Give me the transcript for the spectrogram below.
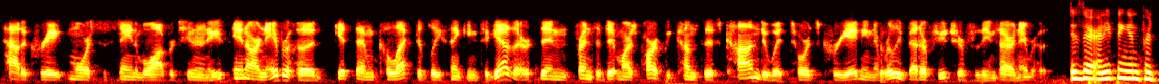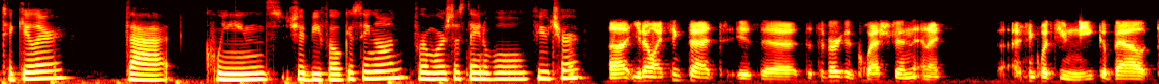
how to create more sustainable opportunities in our neighborhood, get them collectively thinking together, then Friends of Ditmars Park becomes this conduit towards creating a really better future for the entire neighborhood. Is there anything in particular that Queens should be focusing on for a more sustainable future? Uh, you know, I think that is a that's a very good question, and I I think what's unique about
